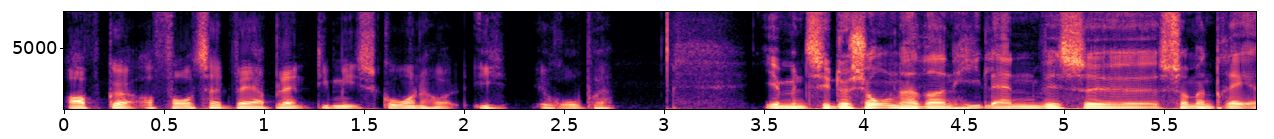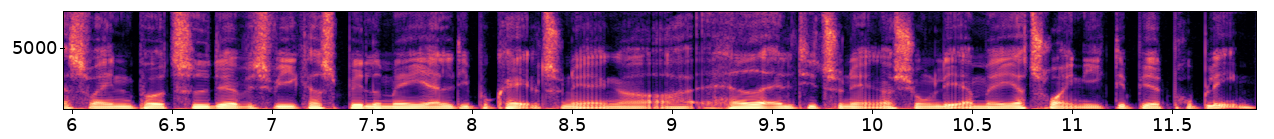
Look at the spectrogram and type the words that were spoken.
opgør og fortsat være blandt de mest scorende hold i Europa? Jamen, situationen havde været en helt anden, hvis, øh, som Andreas var inde på tidligere, hvis vi ikke havde spillet med i alle de pokalturneringer og havde alle de turneringer at jonglere med. Jeg tror egentlig ikke, det bliver et problem.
